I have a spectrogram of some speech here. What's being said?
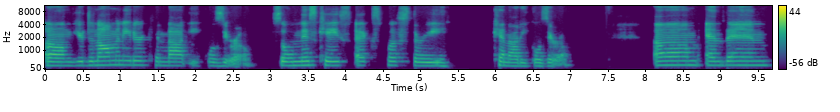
um, your denominator cannot equal zero. So in this case, x plus three cannot equal zero. Um, and then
